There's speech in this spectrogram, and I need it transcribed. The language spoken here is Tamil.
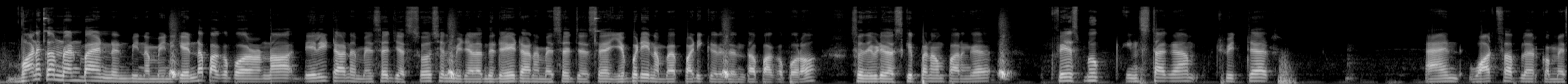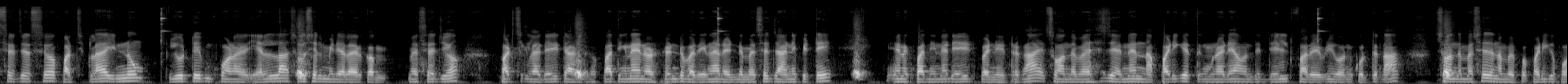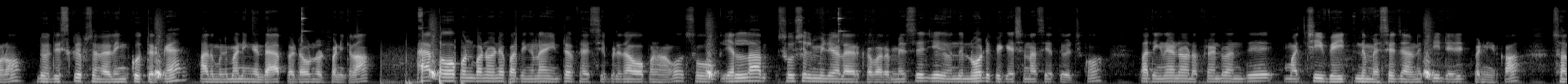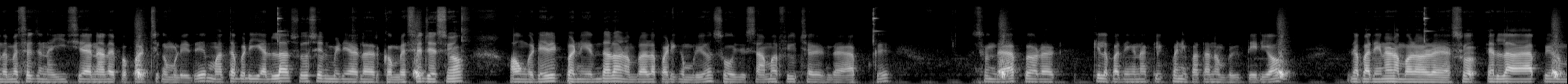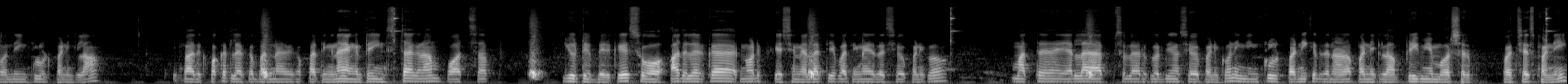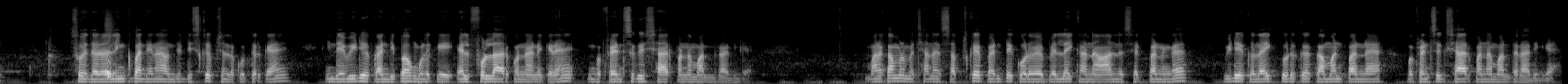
வணக்கம் நண்பா என் நண்பி நம்ம இன்றைக்கி என்ன பார்க்க போகிறோம்னா டெலிட்டான ஆன மெசேஜஸ் சோஷியல் மீடியாவிலேருந்து delete ஆன மெசேஜஸை எப்படி நம்ம படிக்கிறதுன்னு தான் பார்க்க போகிறோம் ஸோ இந்த வீடியோவை ஸ்கிப் பண்ணாமல் பாருங்கள் ஃபேஸ்புக் இன்ஸ்டாகிராம் ட்விட்டர் அண்ட் வாட்ஸ்அப்பில் இருக்க மெசேஜஸையும் படிச்சுக்கலாம். இன்னும் யூடியூப் போன எல்லா சோஷியல் மீடியாவில் இருக்க மெசேஜையும் படிச்சுக்கலாம். டெலிட் ஆகிருக்கு பார்த்தீங்கன்னா என்னோடய ஃப்ரெண்டு பார்த்தீங்கன்னா ரெண்டு மெசேஜ் அனுப்பிட்டு எனக்கு பார்த்தீங்கன்னா டெலிட் பண்ணிகிட்ருக்கான் ஸோ அந்த மெசேஜ் என்னென்னு நான் படிக்கிறதுக்கு முன்னாடியே வந்து டெலிட் ஃபார் எவ்ரி ஒன் கொடுத்துட்டான். ஸோ அந்த மெசேஜை நம்ம இப்போ படிக்க போகிறோம் இந்த டிஸ்கிரிப்ஷனில் லிங்க் கொடுத்துருக்கேன். அது மூலிமா நீங்கள் இந்த ஆப்பை டவுன்லோட் பண்ணிக்கலாம். ஆப்பை ஓப்பன் பண்ணோடனே பார்த்தீங்கன்னா இன்டர்ஃபேஸ் இப்படி தான் ஓப்பன் ஆகும். ஸோ எல்லா சோஷியல் மீடியாவில் இருக்க வர மெசேஜ் வந்து நோட்டிஃபிகேஷனாக சேர்த்து வச்சுக்கோம். பார்த்தீங்கன்னா என்னோடய ஃப்ரெண்ட் வந்து மச்சி வெயிட்னு மெசேஜ் அனுப்பி டெலிட் பண்ணியிருக்கான். ஸோ அந்த மெசேஜை நான் ஈஸியாக என்னால் இப்போ படிச்சுக்க முடியுது. மற்றபடி எல்லா சோஷியல் மீடியாவில் இருக்க மெசேஜஸையும் அவங்க டெலிட் பண்ணியிருந்தாலும் நம்மளால் படிக்க முடியும். ஸோ இது செம ஃபியூச்சர் இந்த ஆப்புக்கு ஸோ இந்த ஆப்போட கீழே பார்த்தீங்கன்னா கிளிக் பண்ணி பார்த்தா நம்மளுக்கு தெரியும். இதை பார்த்தீங்கன்னா நம்மளோட ஸோ எல்லா ஆப்பையும் நம்ம வந்து இன்க்ளூட் பண்ணிக்கலாம். இப்போ அதுக்கு பக்கத்தில் இருக்க பட்டன் பார்த்தீங்கன்னா எங்கிட்ட இன்ஸ்டாகிராம் வாட்ஸ்அப் யூடியூப் இருக்குது ஸோ அதில் இருக்க நோட்டிஃபிகேஷன் எல்லாத்தையும் பார்த்தீங்கன்னா இதில் சேவ் பண்ணிக்கோ. மற்ற எல்லா ஆப்ஸில் இருக்கிறதையும் சேவ் பண்ணிக்கோ. நீங்கள் இன்க்ளூட் பண்ணிக்கிறதுனால பண்ணிக்கலாம். ப்ரீமியம் வெர்ஷன் பர்ச்சேஸ் பண்ணி. ஸோ இதோட லிங்க் பார்த்தீங்கன்னா வந்து டிஸ்கிரிப்ஷனில் கொடுத்துருக்கேன். இந்த வீடியோ கண்டிப்பாக உங்களுக்கு ஹெல்ப்ஃபுல்லாக இருக்கும்னு நினைக்கிறேன். உங்கள் ஃப்ரெண்ட்ஸுக்கு ஷேர் பண்ண மறந்துடாதீங்க. மறக்காமல் நம்ம சேனல் சப்ஸ்கிரைப் பண்ணிட்டு கூடவே பெல்லைக்கான ஆள்னு செட் பண்ணுங்கள் வீடியோக்கு லைக் கொடுக்க கமெண்ட் பண்ண உங்கள் ஃப்ரெண்ட்ஸுக்கு ஷேர் பண்ண மறந்துடாதீங்க.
